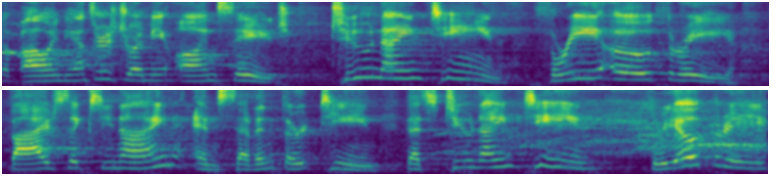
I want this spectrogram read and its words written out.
The following dancers join me on stage. 219, 303, 569, and 713. That's 219, 303,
